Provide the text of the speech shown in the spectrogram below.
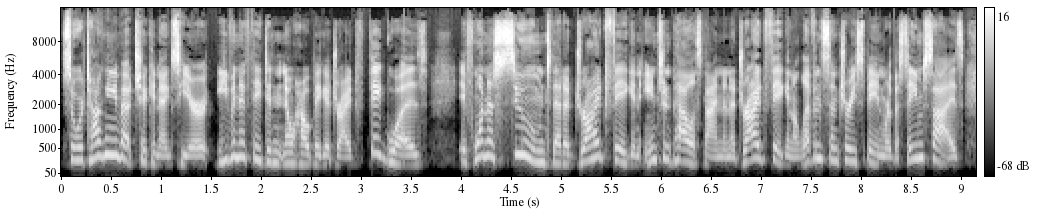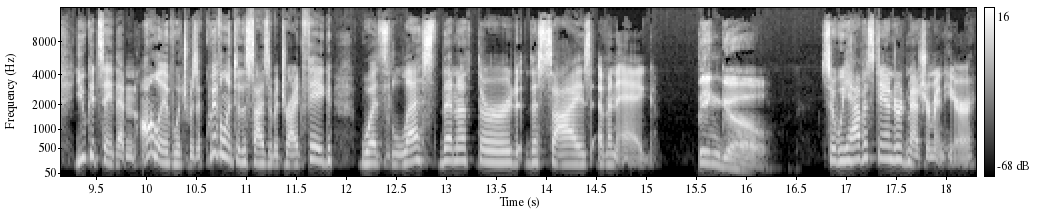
So we're talking about chicken eggs here, even if they didn't know how big a dried fig was. If one assumed that a dried fig in ancient Palestine and a dried fig in 11th century Spain were the same size, you could say that an olive, which was equivalent to the size of a dried fig, was less than a third the size of an egg. Bingo! So we have a standard measurement here.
